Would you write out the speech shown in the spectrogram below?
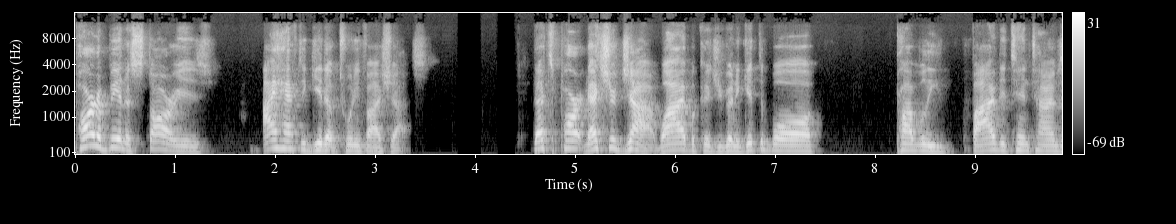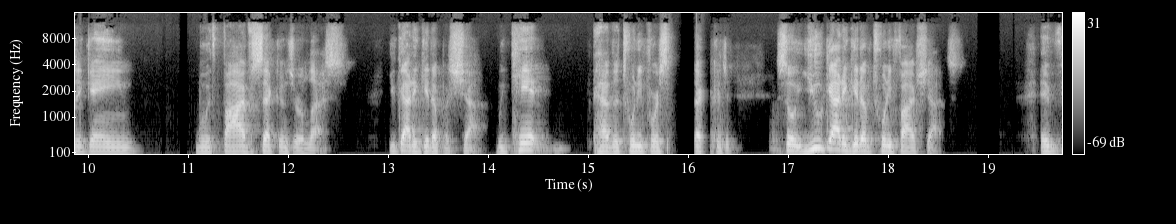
part of being a star is I have to get up 25 shots. That's part, that's your job. Why? Because you're going to get the ball probably five to 10 times a game with five seconds or less. You got to get up a shot. We can't have the 24 seconds. So you got to get up 25 shots. If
